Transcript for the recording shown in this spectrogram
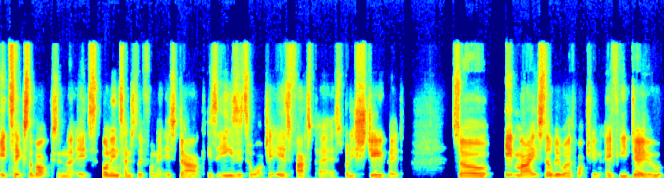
it ticks the box in that it's unintentionally funny, it's dark, it's easy to watch, it is fast paced, but it's stupid. So it might still be worth watching. If you do,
